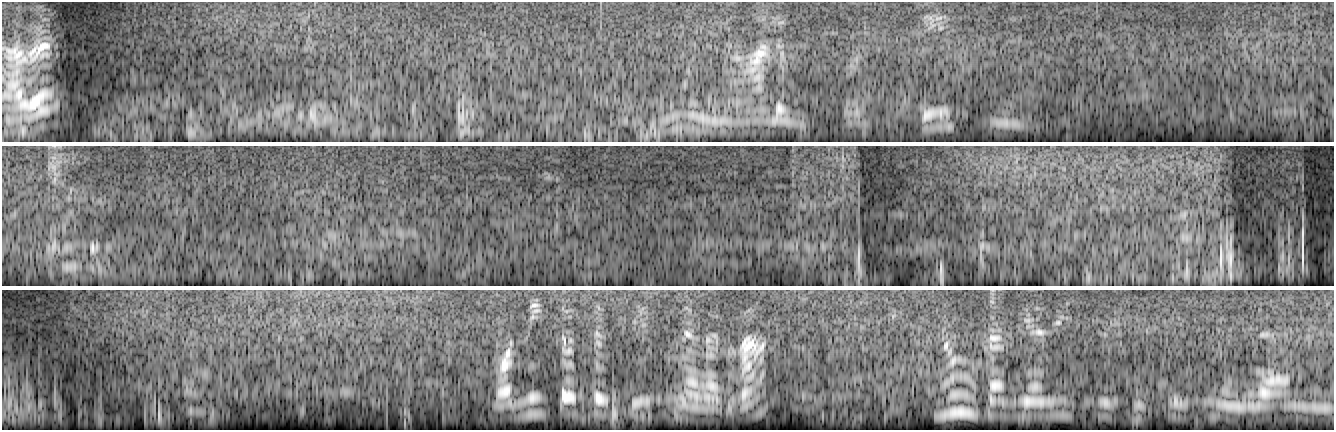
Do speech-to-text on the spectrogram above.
A ver. Uy, mi mamá le gustó. Bonito ese cisne, ¿verdad? Nunca había visto ese cisne grande.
